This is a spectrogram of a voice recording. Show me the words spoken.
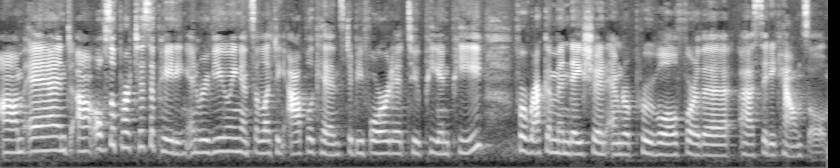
um, and uh, also participating in reviewing and selecting applicants to be forwarded to PNP for recommendation and approval for the uh, City Council.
